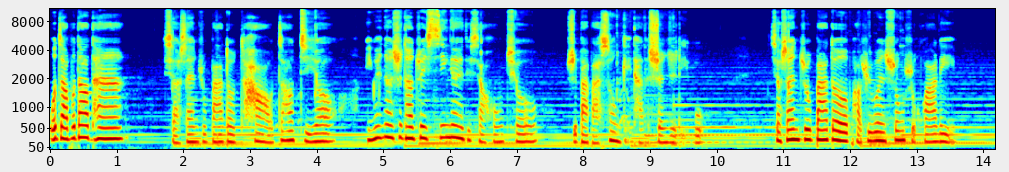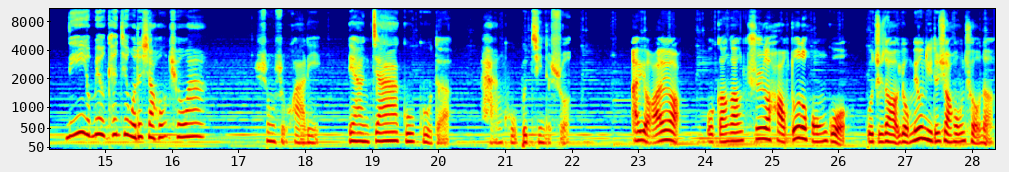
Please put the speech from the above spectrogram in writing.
我找不到它。小山猪巴豆好着急哦，因为那是他最心爱的小红球，是爸爸送给他的生日礼物。小山猪巴豆跑去问松鼠花丽：“你有没有看见我的小红球啊？”松鼠花丽。两颊鼓鼓的，含糊不清的说：“哎呦哎呦，我刚刚吃了好多的红果，不知道有没有你的小红球呢？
